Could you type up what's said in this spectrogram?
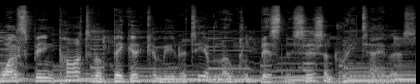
whilst being part of a bigger community of local businesses and retailers?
